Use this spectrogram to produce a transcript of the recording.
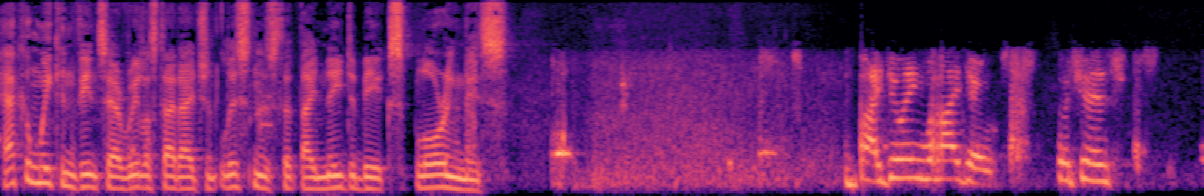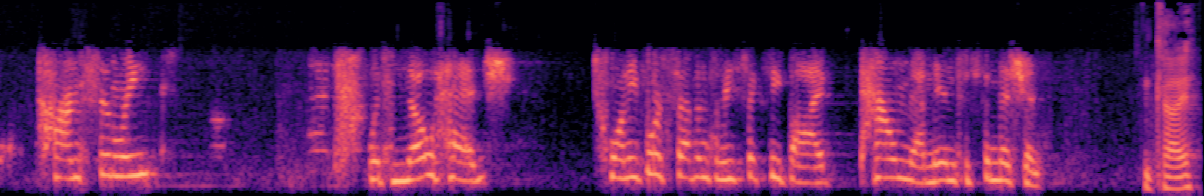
how can we convince our real estate agent listeners that they need to be exploring this? By doing what I do, which is constantly, with no hedge, 24 7, 365, pound them into submission. Okay.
